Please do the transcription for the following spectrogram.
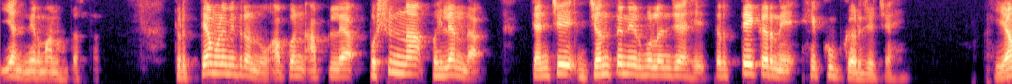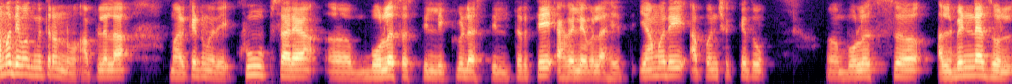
या निर्माण होत असतात. तर त्यामुळे मित्रांनो आपण आपल्या पशूंना पहिल्यांदा त्यांचे जंत निर्मूलन जे आहे तर ते करणे हे खूप गरजेचे आहे. यामध्ये मग मित्रांनो आपल्याला मार्केटमध्ये खूप साऱ्या बोलस असतील लिक्विड असतील तर ते अवेलेबल आहेत. यामध्ये आपण शक्यतो बोलस अल्बेंडाझोल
